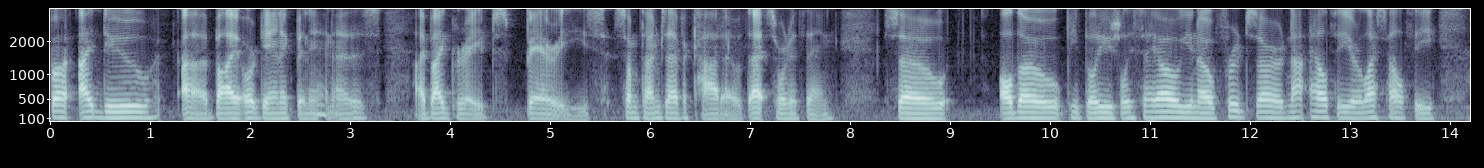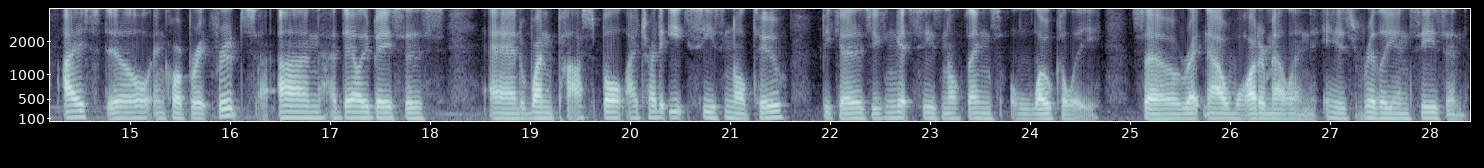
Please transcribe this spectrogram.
but I do uh, buy organic bananas. I buy grapes, berries, sometimes avocado, that sort of thing. So, although people usually say, oh, you know, fruits are not healthy or less healthy, I still incorporate fruits on a daily basis. And when possible, I try to eat seasonal too because you can get seasonal things locally. So right now watermelon is really in season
